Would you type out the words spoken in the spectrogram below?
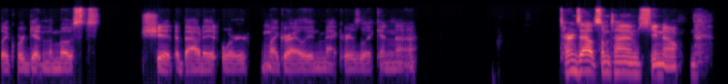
like we're getting the most shit about it, or Mike Reilly and Matt Grzelcyk. And uh, turns out sometimes, you know,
